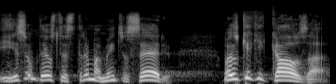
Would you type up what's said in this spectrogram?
E isso é um texto extremamente sério. Mas o que, que causa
